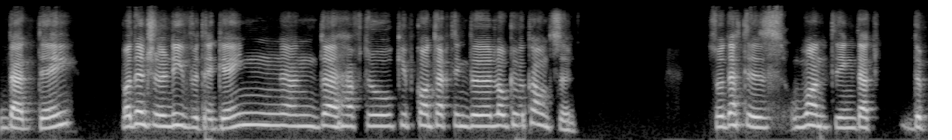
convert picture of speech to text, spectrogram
that day, but then she'll leave it again, and I have to keep contacting the local council. So that is one thing that the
